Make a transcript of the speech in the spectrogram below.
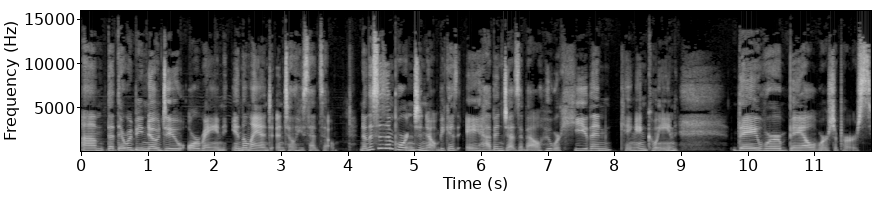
um, that there would be no dew or rain in the land until he said so. Now, this is important to note because Ahab and Jezebel, who were heathen king and queen, they were Baal worshippers.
